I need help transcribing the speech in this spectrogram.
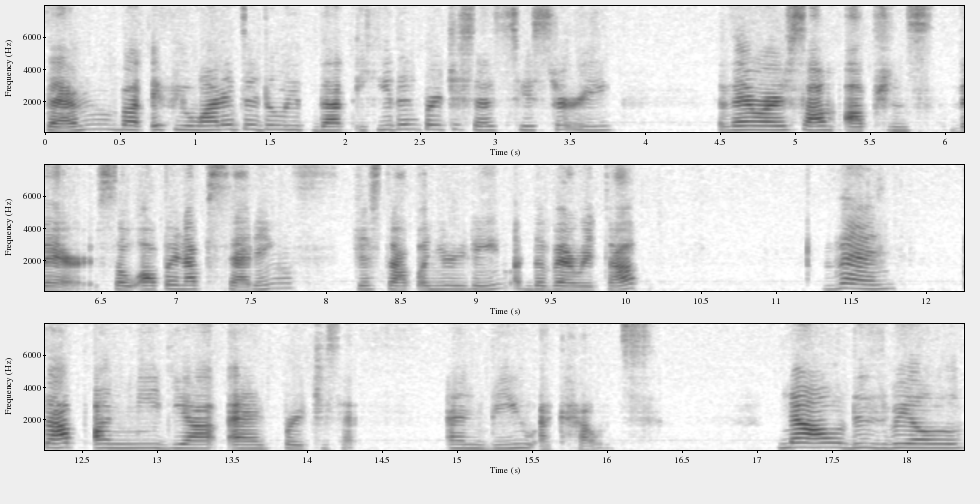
them, but if you wanted to delete that hidden purchases history, there are some options there. So open up settings, just tap on your name at the very top. Then tap on media and purchases and view accounts. Now this will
